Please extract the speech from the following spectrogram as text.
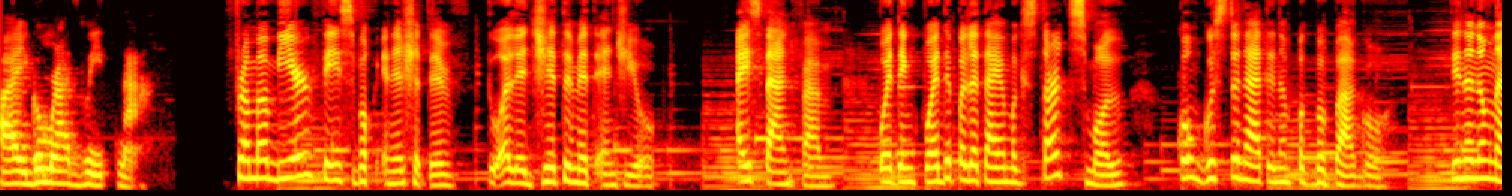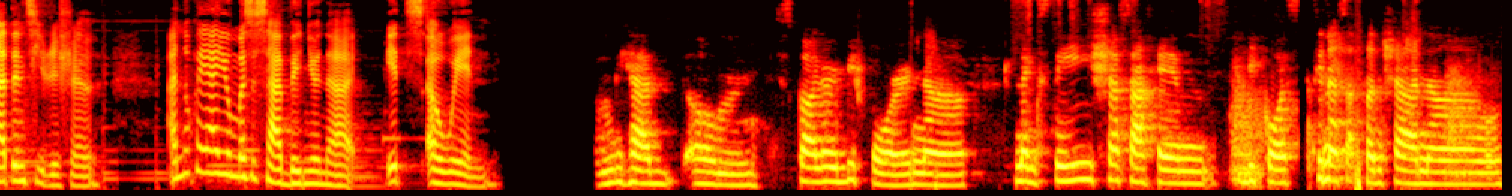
ay gumraduate na. From a mere Facebook initiative to a legitimate NGO, I stand fam. Pwedeng pwede pala tayo mag-start small kung gusto natin ng pagbabago. Tinanong natin si Rochelle, ano kaya yung masasabi nyo na it's a win? We had um, scholar before na nagstay siya sa akin because sinasaktan siya ng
